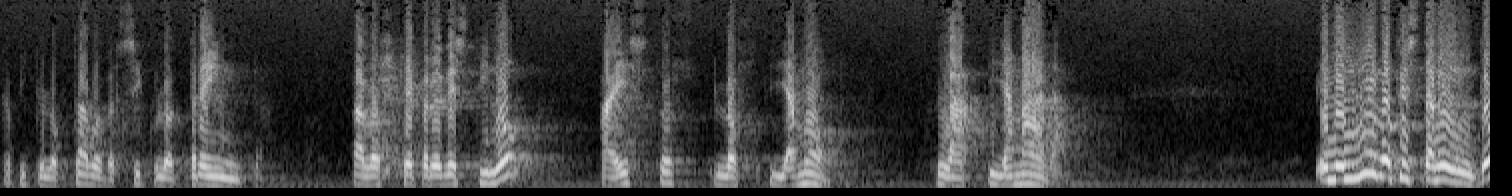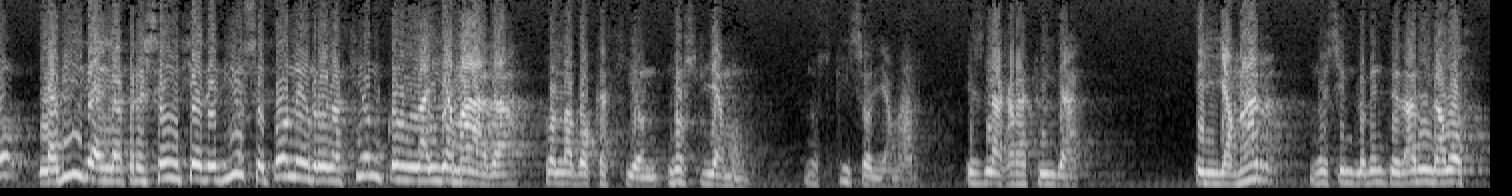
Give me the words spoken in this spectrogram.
capítulo octavo, versículo 30. A los que predestinó, a estos los llamó. La llamada. En el Nuevo Testamento, la vida en la presencia de Dios se pone en relación con la llamada, con la vocación. Nos llamó, nos quiso llamar. Es la gratuidad. El llamar no es simplemente dar una voz,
